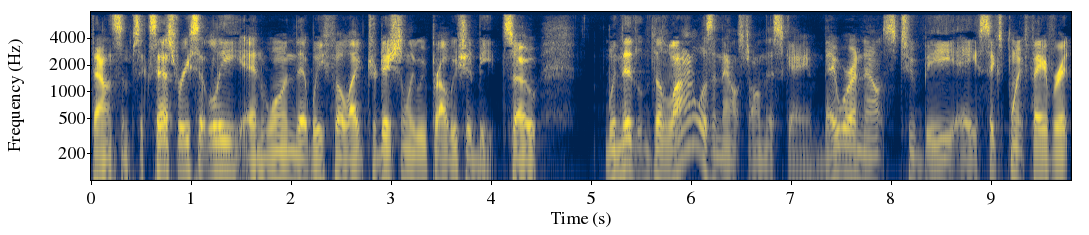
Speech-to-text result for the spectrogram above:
found some success recently, and one that we feel like traditionally we probably should beat. So when the, the line was announced on this game, they were announced to be a six point favorite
